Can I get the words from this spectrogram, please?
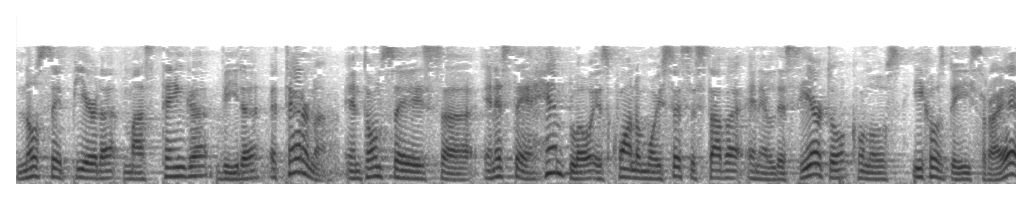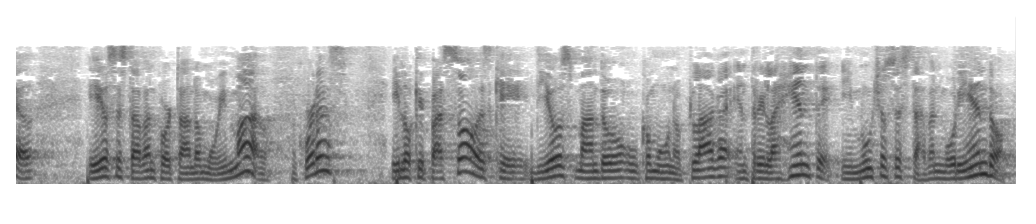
no se pierda, mas tenga vida eterna. Entonces, uh, en este ejemplo es cuando Moisés estaba en el desierto con los hijos de Israel, ellos estaban portando muy mal, ¿recuerdas? Y lo que pasó es que Dios mandó como una plaga entre la gente y muchos estaban muriendo.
